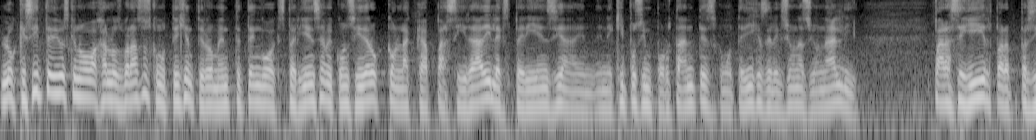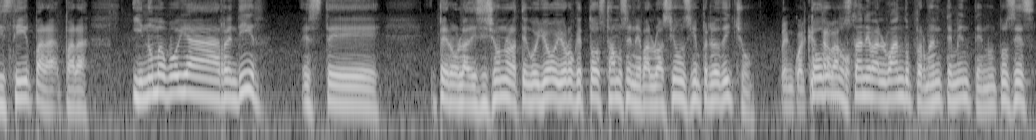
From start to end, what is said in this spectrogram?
Lo que sí te digo es que no voy a bajar los brazos. Como te dije anteriormente, tengo experiencia, me considero con la capacidad y la experiencia en, en equipos importantes, como te dije, selección nacional, y para seguir, para persistir, para, para. Y no me voy a rendir. Este, pero la decisión no la tengo yo. Yo creo que todos estamos en evaluación, siempre lo he dicho. En cualquier Todos trabajo. nos están evaluando permanentemente, ¿no? Entonces,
